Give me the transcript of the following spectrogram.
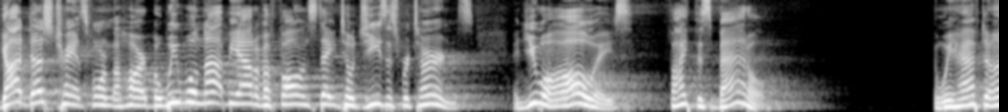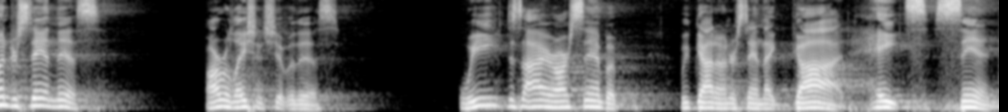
God does transform the heart, but we will not be out of a fallen state until Jesus returns. And you will always fight this battle. And we have to understand this our relationship with this. We desire our sin, but we've got to understand that God hates sin.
